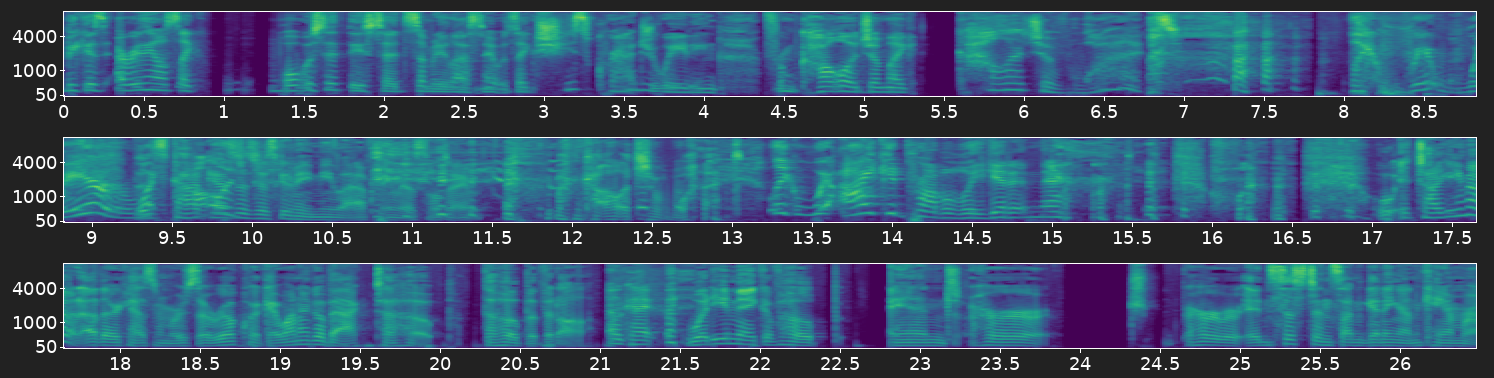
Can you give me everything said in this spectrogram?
because everything else like what was it they said somebody last night was like she's graduating from college. I'm like college of what? where where this what podcast college? is just going to be me laughing this whole time. College of what? like where I could probably get in there. Talking about other cast members, though, real quick, I want to go back to Hope, the hope of it all. okay. What do you make of Hope and her her insistence on getting on camera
